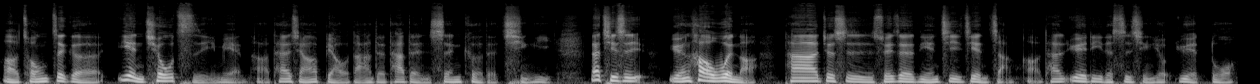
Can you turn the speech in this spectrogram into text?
啊，从这个《雁丘词》里面啊，他想要表达的他的很深刻的情谊。那其实元好问啊。他就是随着年纪渐长，哈，他阅历的事情就越多，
